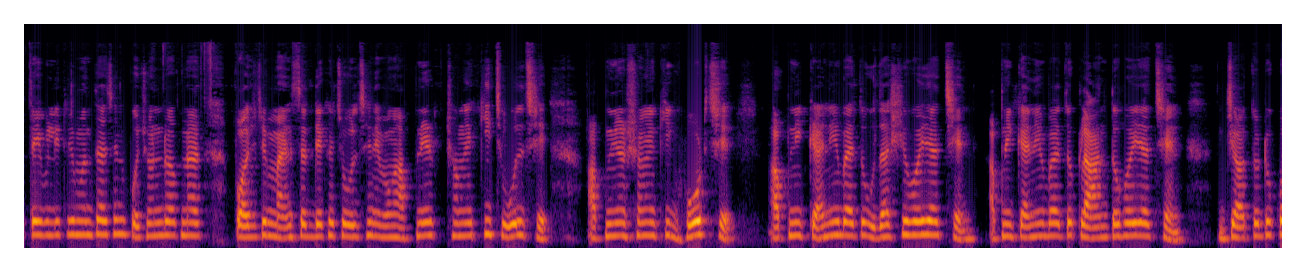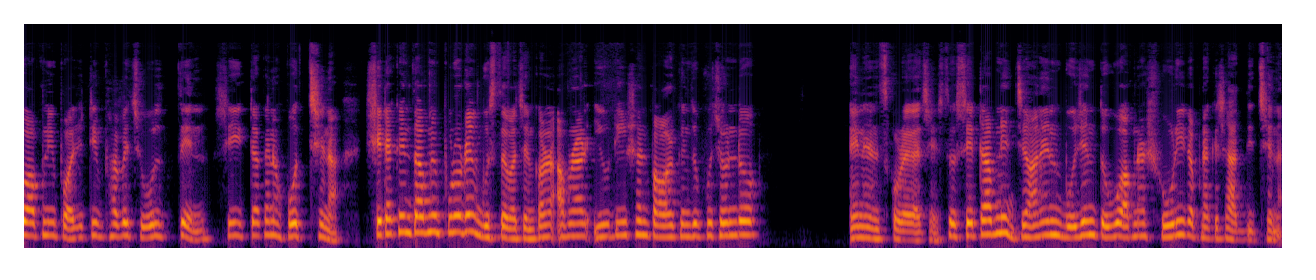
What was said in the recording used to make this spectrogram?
স্টেবিলিটির মধ্যে আছেন, প্রচণ্ড আপনার পজিটিভ মাইন্ডসেট দেখে চলছেন এবং আপনার সঙ্গে কি চলছে, আপনার সঙ্গে কি ঘটছে, আপনি কেনই বা এত উদাসী হয়ে যাচ্ছেন, আপনি কেনই বা এত ক্লান্ত হয়ে যাচ্ছেন যতটুকু আপনি পজিটিভভাবে চলতেন সেইটা কেন হচ্ছে না? সেটা কিন্তু আপনি পুরোটাই বুঝতে পারছেন। কারণ আপনার ইউটিউশন পাওয়ার কিন্তু প্রচণ্ড এনহ্যান্স করে গেছে। তো সেটা আপনি জানেন, বোঝেন তবু আপনার শরীর আপনাকে সাথ দিচ্ছে না।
